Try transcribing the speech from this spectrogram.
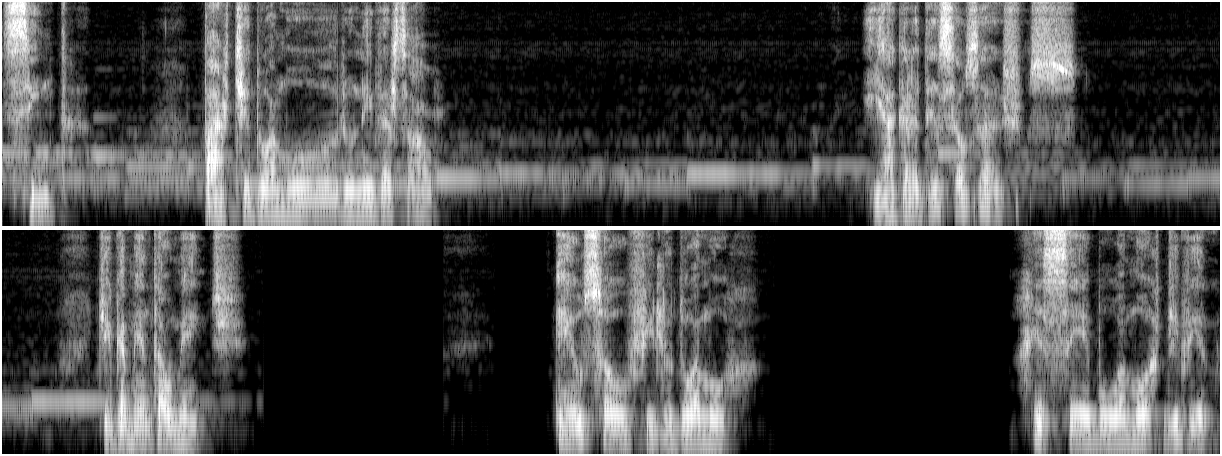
Sinta parte do amor universal. E agradeça aos anjos. Diga mentalmente: Eu sou o filho do amor recebo o amor divino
